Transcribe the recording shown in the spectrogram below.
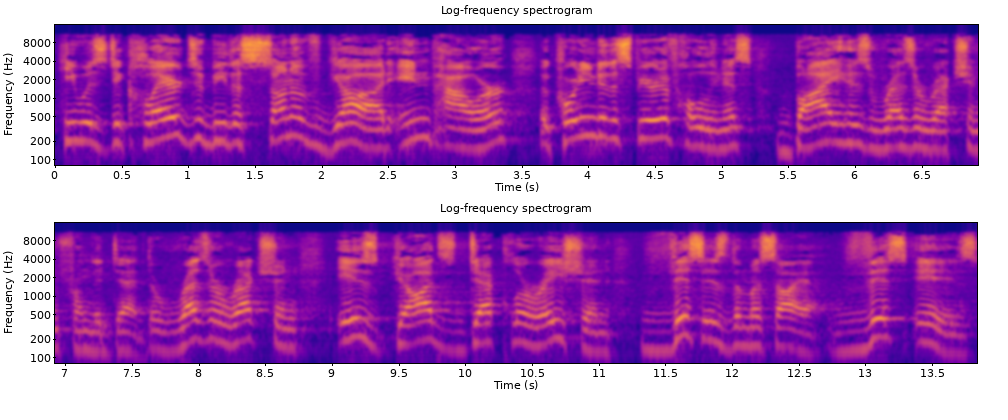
he was declared to be the Son of God in power, according to the Spirit of holiness, by his resurrection from the dead. The resurrection is God's declaration this is the Messiah, this is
